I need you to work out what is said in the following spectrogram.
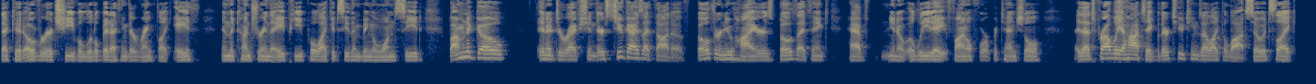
that could overachieve a little bit. I think they're ranked like eighth in the country in the AP poll. I could see them being a one seed. But I'm going to go in a direction. There's two guys I thought of. Both are new hires. Both I think have you know elite eight, final four potential. That's probably a hot take, but they're two teams I like a lot. So it's like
